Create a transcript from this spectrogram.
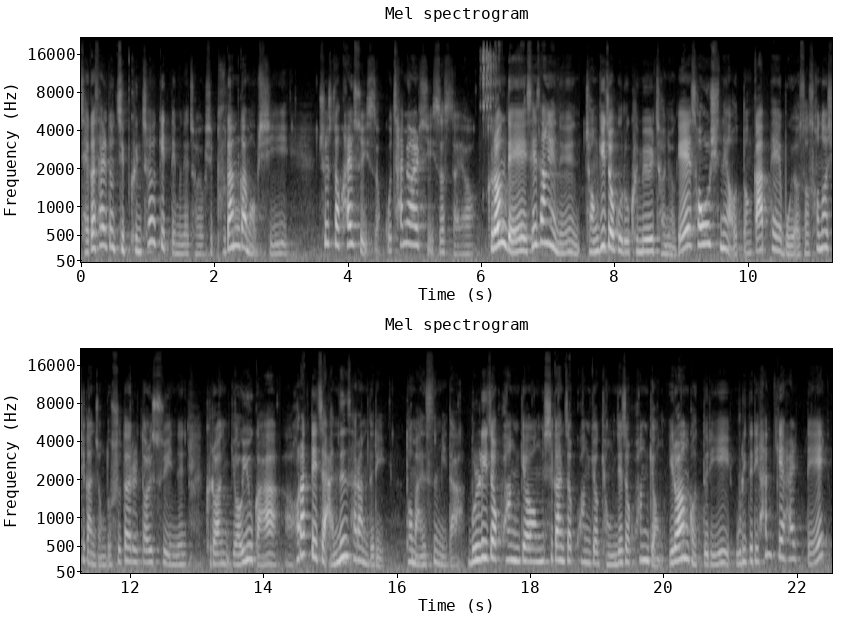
제가 살던 집 근처였기 때문에 저 역시 부담감 없이 출석할 수 있었고 참여할 수 있었어요. 그런데 세상에는 정기적으로 금요일 저녁에 서울 시내 어떤 카페에 모여서 서너 시간 정도 수다를 떨 수 있는 그런 여유가 허락되지 않는 사람들이 더 많습니다. 물리적 환경, 시간적 환경, 경제적 환경 이러한 것들이 우리들이 함께 할 때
